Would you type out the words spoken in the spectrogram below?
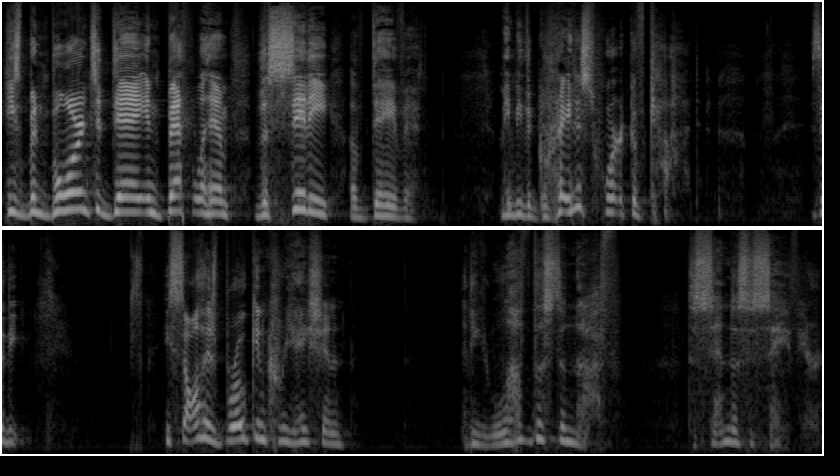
he's been born today in Bethlehem, the city of David maybe the greatest work of God is that he, he saw his broken creation and he loved us enough to send us a Savior.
